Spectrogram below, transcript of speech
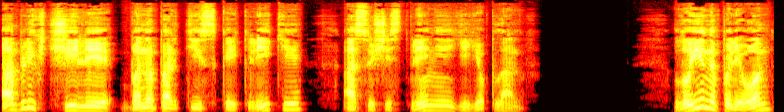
облегчили бонапартистской клике осуществление ее планов. Луи Наполеон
